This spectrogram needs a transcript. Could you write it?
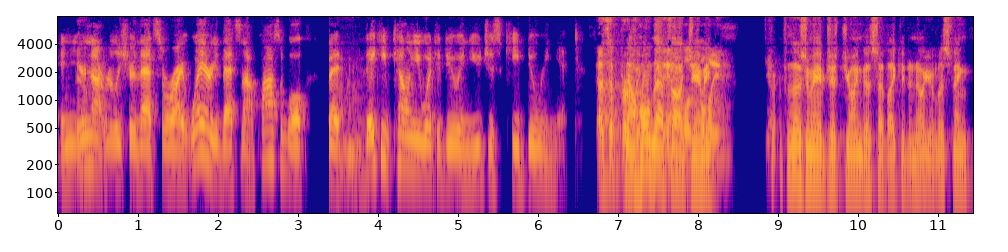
and you're Yeah. not really sure that's the right way or that's not possible. But Mhm. they keep telling you what to do, and you just keep doing it. That's a perfect now hold that thought, of Jamie. bullying. Yeah. For, for those who may have just joined us, I'd like you to know you're listening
